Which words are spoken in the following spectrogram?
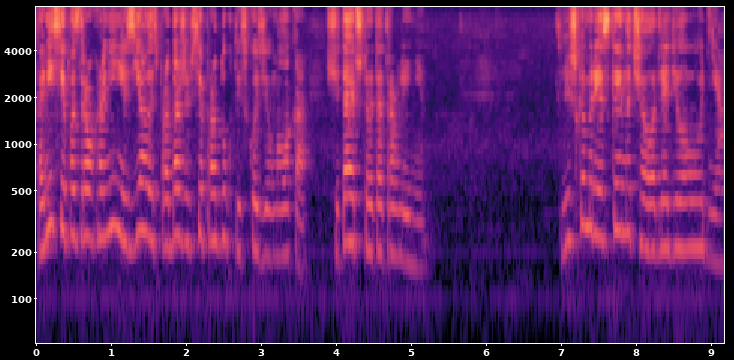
Комиссия по здравоохранению изъяла из продажи все продукты из козьего молока. Считает, что это отравление. Слишком резкое начало для делового дня.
